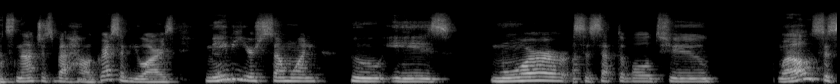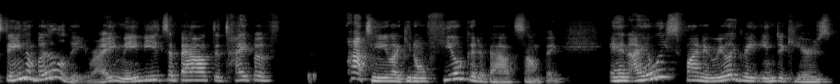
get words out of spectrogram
It's not just about how aggressive you are, is maybe you're someone who is more susceptible to well, sustainability, right? Maybe it's about the type of pots and you like you don't feel good about something. And I always find a really great indicators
